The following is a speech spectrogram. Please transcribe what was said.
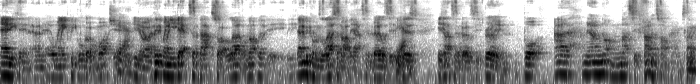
anything and it'll make people go and watch it. Yeah. You know, I think when you get to that sort of level, not that it, it then becomes less about the acting ability Yeah. because his acting ability is brilliant. But I, I mean, I'm not a massive fan of Tom Hanks. Like,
